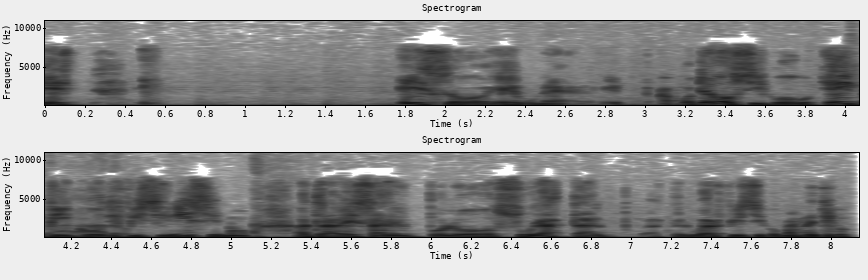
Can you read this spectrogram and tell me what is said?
es. Eso es un apoteósico, épico, Claro. dificilísimo, atravesar el polo sur hasta el, hasta el lugar físico magnético.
